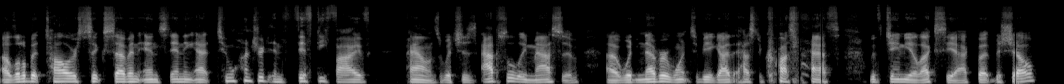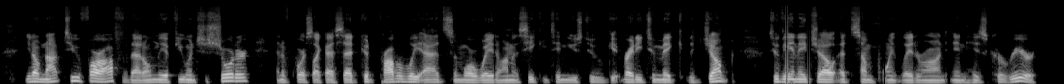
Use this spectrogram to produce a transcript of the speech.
a little bit taller, six seven, and standing at 255 pounds, which is absolutely massive. Uh, would never want to be a guy that has to cross paths with Jamie Oleksiak, but Bichsel, you know, not too far off of that, only a few inches shorter. And of course, like I said, could probably add some more weight on as he continues to get ready to make the jump to the NHL at some point later on in his career.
